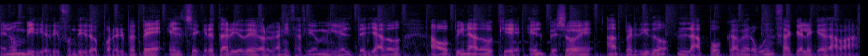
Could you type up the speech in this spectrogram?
En un vídeo difundido por el PP, el secretario de organización Miguel Tellado ha opinado que el PSOE ha perdido la poca vergüenza que le quedaba.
